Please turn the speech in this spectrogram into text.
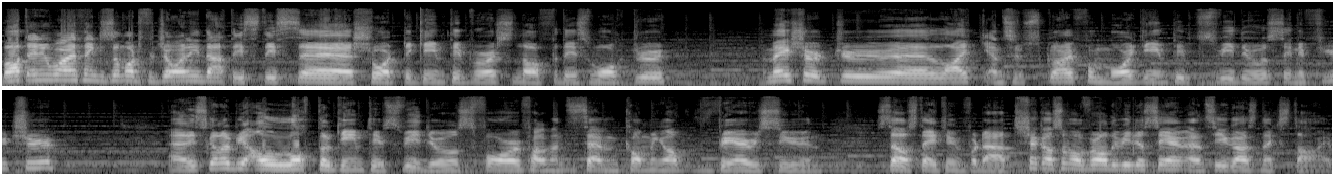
But anyway, thank you so much for joining. That is this uh, short game tip version of this walkthrough. Make sure to uh, like and subscribe for more game tips videos in the future. And it's gonna be a lot of game tips videos for Final Fantasy VII coming up very soon. So stay tuned for that. Check out some of our other videos here and see you guys next time.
